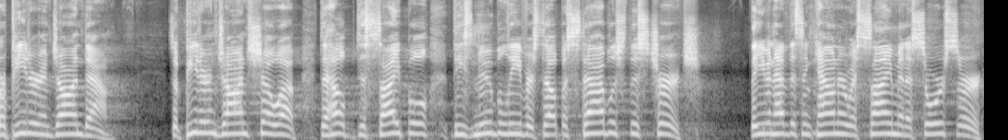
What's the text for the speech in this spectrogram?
or Peter and John down. So Peter and John show up to help disciple these new believers, to help establish this church. They even have this encounter with Simon, a sorcerer.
